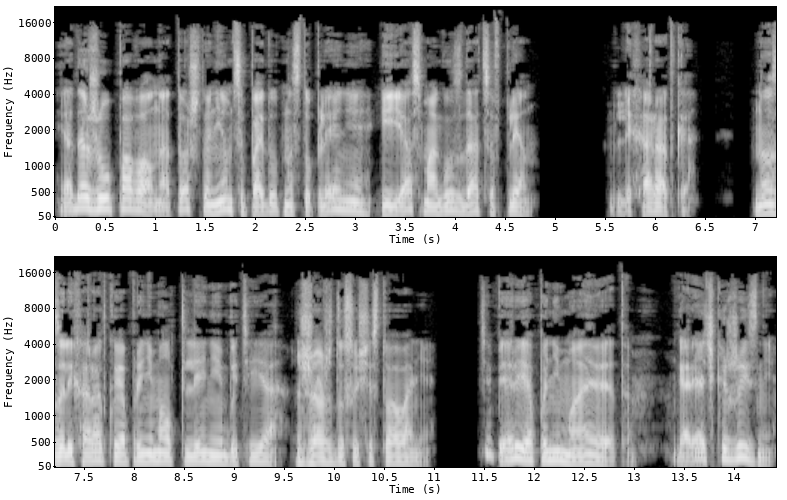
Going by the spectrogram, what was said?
Я даже уповал на то, что немцы пойдут в наступление, и я смогу сдаться в плен. Лихорадка. Но за лихорадку я принимал тление бытия, жажду существования. Теперь я понимаю это. Горячка жизни.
